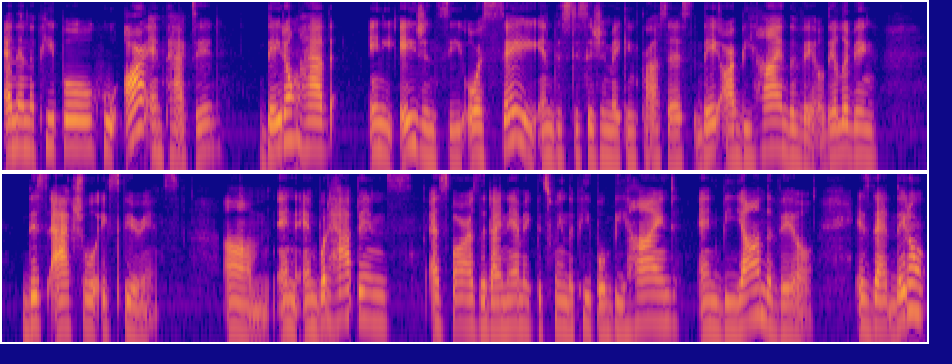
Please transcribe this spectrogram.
And then the people who are impacted, they don't have any agency or say in this decision making process. They are behind the veil. They're living this actual experience. Um, and, and what happens as far as the dynamic between the people behind and beyond the veil is that they don't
